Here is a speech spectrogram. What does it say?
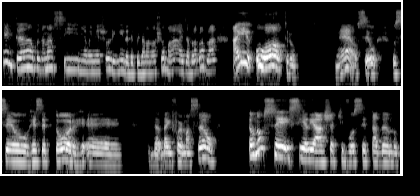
Então, quando eu nasci, minha mãe me achou linda, depois ela não achou mais, blá blá blá. Aí o outro, né? O seu, o seu receptor é, da, da informação, eu não sei se ele acha que você está dando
